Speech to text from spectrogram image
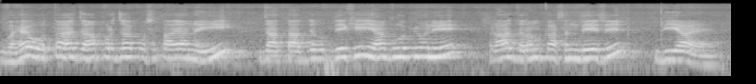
वह होता है जहाँ प्रजा को सताया नहीं जाता। जब देखिए यहाँ गोपियों ने राजधर्म का संदेश दिया है।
